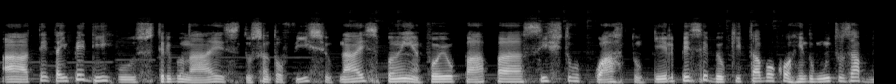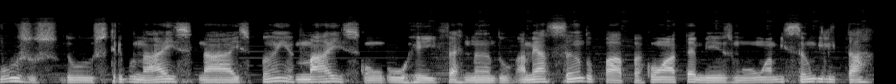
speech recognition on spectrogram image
a tentar impedir os tribunais do Santo Ofício na Espanha. Foi o Papa Sisto IV e ele percebeu que estava ocorrendo muitos abusos dos tribunais na Espanha, mas com o rei Fernando ameaçando o Papa com até mesmo uma missão militar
